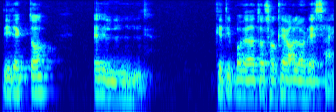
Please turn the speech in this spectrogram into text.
directo el, qué tipo de datos o qué valores hay.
